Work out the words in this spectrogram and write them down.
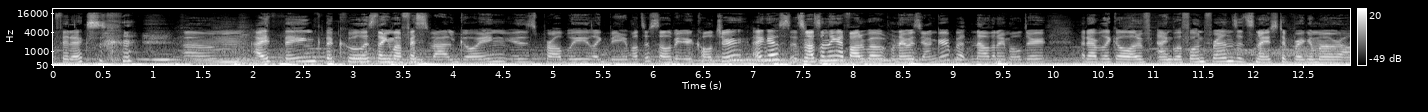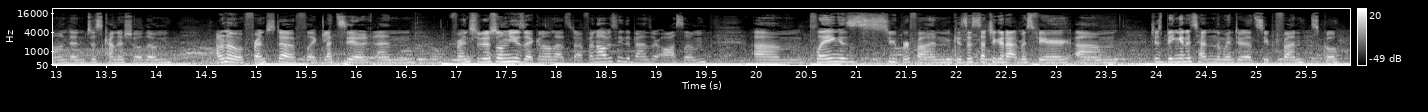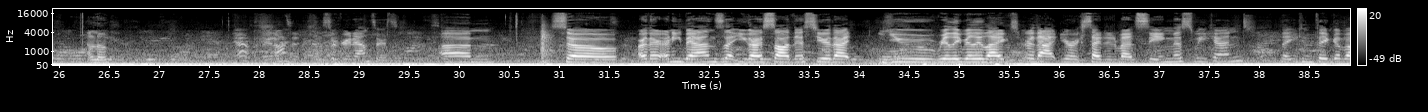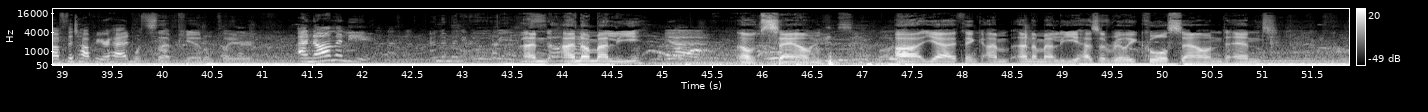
FedEx. um, I think the coolest thing about festival going is probably like being able to celebrate your culture. I guess it's not something I thought about when I was younger, but now that I'm older, and I have like a lot of anglophone friends, it's nice to bring them around and just kind of show them, I don't know, French stuff like Let's Hear and French traditional music and all that stuff. And obviously the bands are awesome. Um, playing is super fun because it's such a good atmosphere. Um, just being in a tent in the winter, that's super fun. It's cool. I don't know. Yeah, right on. Those are great answers. Um, so, are there any bands that you guys saw this year that you really, really liked, or that you're excited about seeing this weekend that you can think of off the top of your head? What's that piano player? Anomalie. An Anomalie. Yeah. Oh, Sam. Uh, yeah, I think I'm Anomalie has a really cool sound and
